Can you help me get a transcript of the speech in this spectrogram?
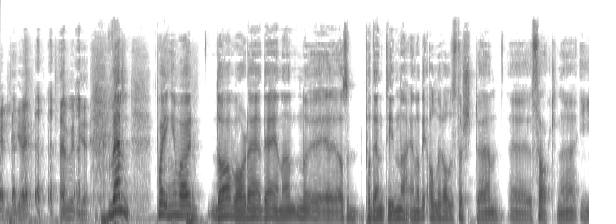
Veldig gøy. Det er veldig gøy. Men poenget var, da var det, det av, eh, altså på den tiden, da, en av de aller, aller største eh, sakene i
